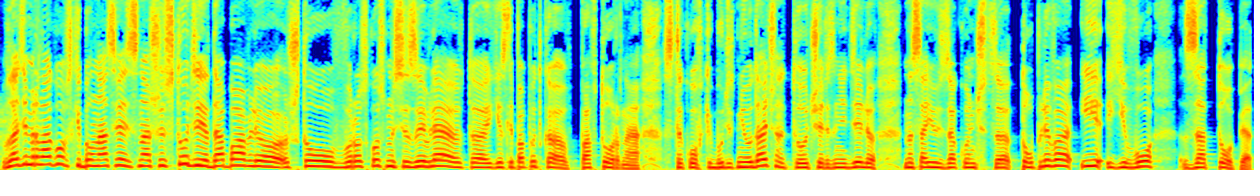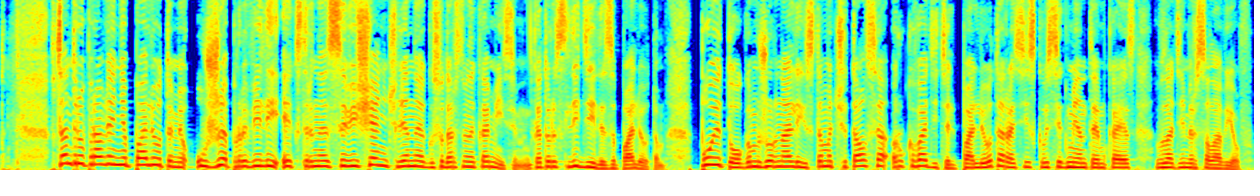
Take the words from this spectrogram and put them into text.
Владимир Логовский был на связи с нашей студией. Добавлю, что в Роскосмосе заявляют, э, если попытка повторная стыковки будет неудачной, то через неделю на Союзе закончится топливо и его затопят. В Центре управления полетами уже провели экстренное совещание члены Государственной комиссии, которые следили за полетом. По итогам журналистам отчитался руководитель полета российского сегмента МКС Владимир Соловьев.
